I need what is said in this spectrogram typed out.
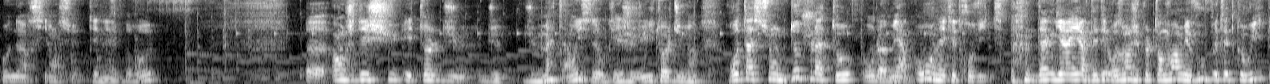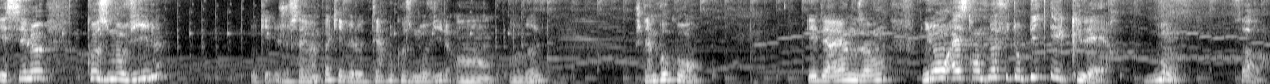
honneur silencieux ténébreux. Euh, Ange déchu, étoile du, du, matin. Ah oui, c'est ok, j'ai eu étoile du main. Rotation de plateau. Oh la merde, oh on a été trop vite. Dame guerrière DD, heureusement j'ai pas le temps de voir, mais vous peut-être que oui. Et c'est le Cosmoville. Ok, je savais même pas qu'il y avait le terrain Cosmoville en, en gold. N'étais même pas au courant. Et derrière nous avons numéro S39 Utopie Éclair. Bon, ça va.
